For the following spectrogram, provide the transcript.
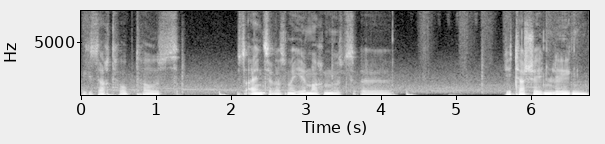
Wie gesagt, Haupthaus. Das Einzige, was man hier machen muss, äh, die Tasche hinlegen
